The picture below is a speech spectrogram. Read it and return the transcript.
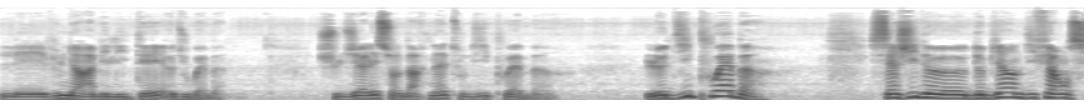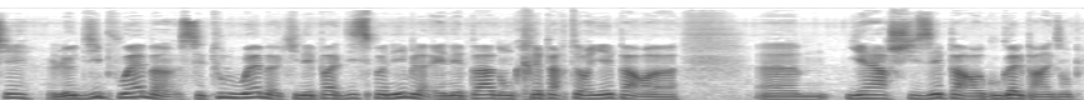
les vulnérabilités du web. Je suis déjà allé sur le darknet ou le deep web. Le deep web, il s'agit de, bien différencier. Le deep web, c'est tout le web qui n'est pas disponible et n'est pas donc répertorié par hiérarchisé par Google par exemple.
